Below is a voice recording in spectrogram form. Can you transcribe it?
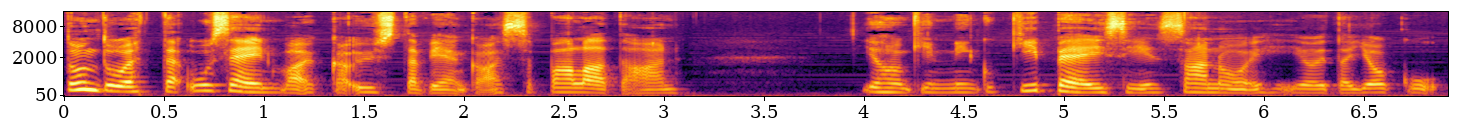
tuntuu, että usein vaikka ystävien kanssa palataan johonkin niin kuin kipeisiin sanoihin, joita joku,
